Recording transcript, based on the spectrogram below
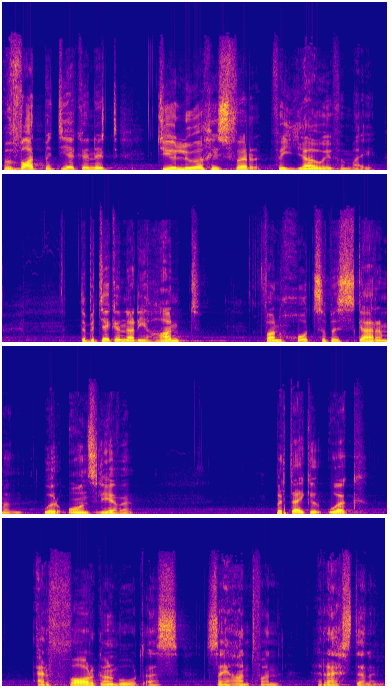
Wat beteken dit teologies vir vir jou en vir my? Dit beteken dat die hand van God se beskerming oor ons lewe partykeer ook ervaar kan word as sy hand van regstelling.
